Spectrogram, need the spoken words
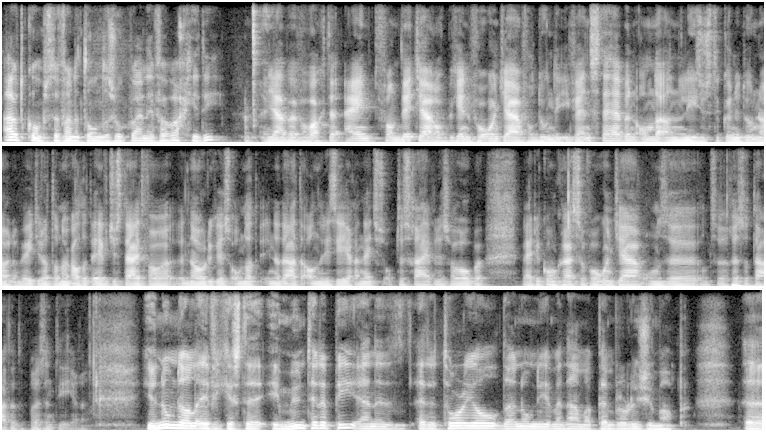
uitkomsten van het onderzoek, wanneer verwacht je die? Ja, we verwachten eind van dit jaar of begin volgend jaar voldoende events te hebben om de analyses te kunnen doen. Nou, dan weet je dat er nog altijd eventjes tijd voor eh, nodig is om dat inderdaad te analyseren en netjes op te schrijven. Dus we hopen bij de congressen volgend jaar onze, onze resultaten te presenteren. Je noemde al eventjes de immuuntherapie en in het editorial, daar noemde je met name pembrolizumab. Eh,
